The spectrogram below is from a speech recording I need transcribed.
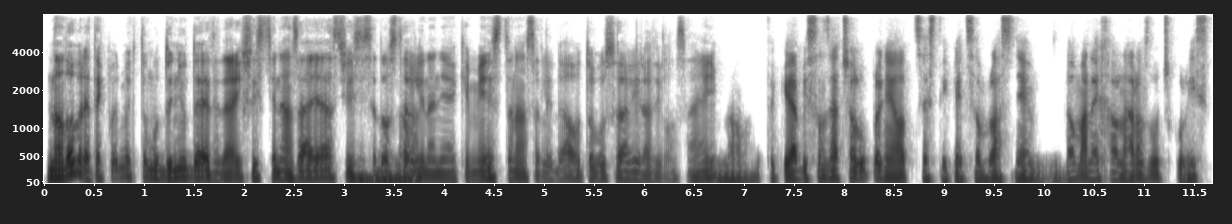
No dobre, tak poďme k tomu dňu D, teda išli ste na zájazd, čiže si sa dostavili no. na nejaké miesto, nasadli do autobusu a vyrazilo sa, hej? No, tak ja by som začal úplne od cesty, keď som vlastne doma nechal na rozlúčku list,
